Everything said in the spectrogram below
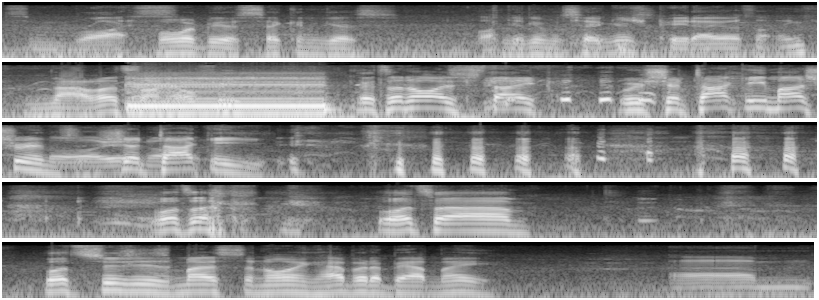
some rice, What would be a second guess? like can a give a Turkish pita or something. No, that's not healthy. It's a nice steak with shiitake mushrooms. Oh, yeah, shiitake. what's a, what's um what's Susie's most annoying habit about me? Um,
